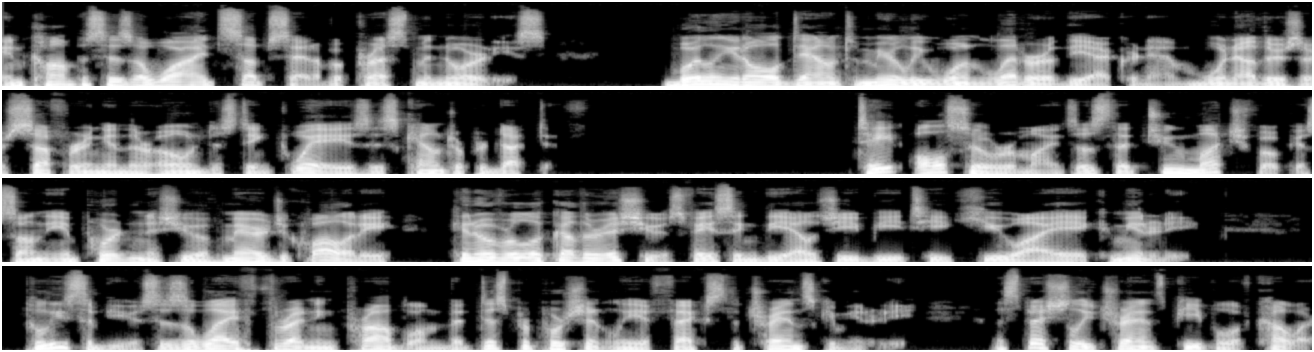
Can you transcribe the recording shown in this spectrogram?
encompasses a wide subset of oppressed minorities. Boiling it all down to merely one letter of the acronym when others are suffering in their own distinct ways is counterproductive. Tate also reminds us that too much focus on the important issue of marriage equality can overlook other issues facing the LGBTQIA community. Police abuse is a life threatening problem that disproportionately affects the trans community, especially trans people of color.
